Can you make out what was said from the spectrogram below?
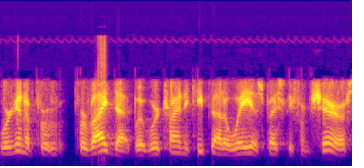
we're going to pro- provide that, but we're trying to keep that away, especially from sheriffs.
